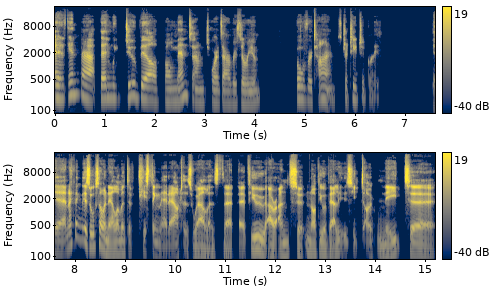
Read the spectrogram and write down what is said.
And in that, then we do build momentum towards our resilience over time strategically. Yeah, and I think there's also an element of testing that out as well. Is that if you are uncertain of your values, you don't need to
